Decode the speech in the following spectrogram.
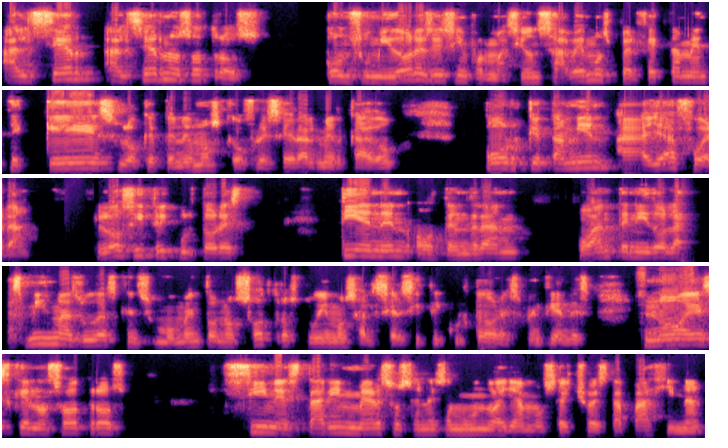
Al ser, al ser nosotros consumidores de esa información, sabemos perfectamente qué es lo que tenemos que ofrecer al mercado, porque también allá afuera los citricultores tienen o tendrán o han tenido las mismas dudas que en su momento nosotros tuvimos al ser citricultores, ¿me entiendes? No es que nosotros, sin estar inmersos en ese mundo, hayamos hecho esta página,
